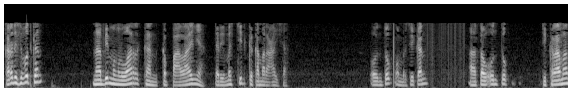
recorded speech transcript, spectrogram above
Karena disebutkan Nabi mengeluarkan kepalanya dari masjid ke kamar Aisyah untuk membersihkan atau untuk dikeramas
